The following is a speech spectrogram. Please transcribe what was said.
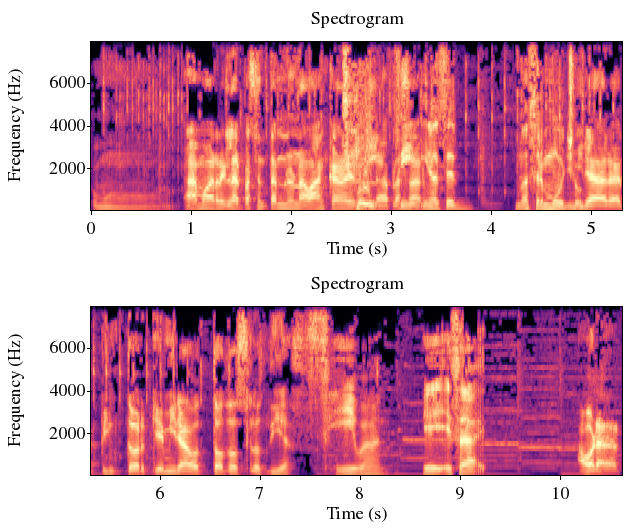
Como... Ah, vamos a arreglar para sentarme en una banca en Sí, la sí, plaza. y no hacer, no hacer mucho. Mirar al pintor que he mirado todos los días. Sí, weón. Eh, esa... Ahora,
